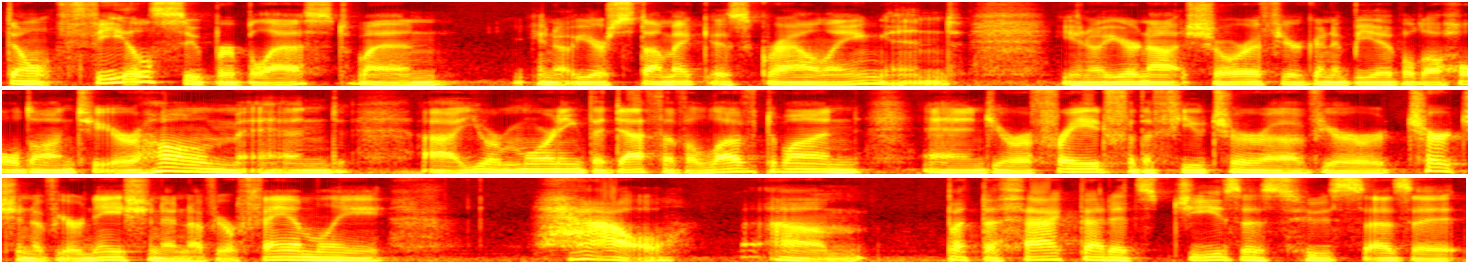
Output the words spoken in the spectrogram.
Don't feel super blessed when you know your stomach is growling and you know you're not sure if you're going to be able to hold on to your home and uh, you're mourning the death of a loved one and you're afraid for the future of your church and of your nation and of your family. How? Um, but the fact that it's jesus who says it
